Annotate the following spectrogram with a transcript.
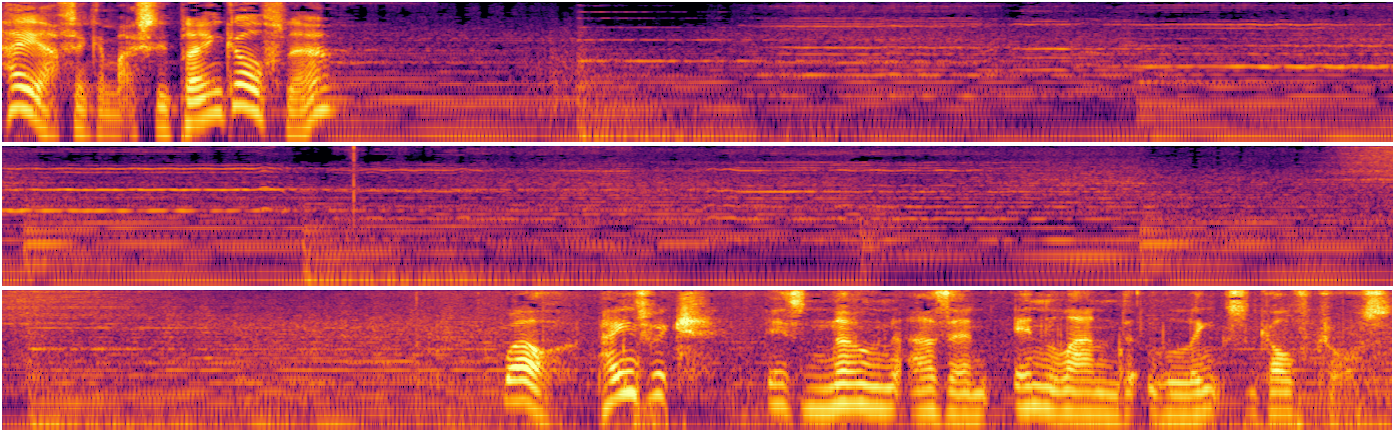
Hey, I think I'm actually playing golf now. Well, Painswick is known as an inland links golf course.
